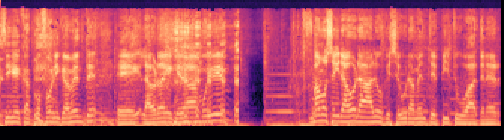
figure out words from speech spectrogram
Así que cacofónicamente, eh, la verdad que quedaba muy bien. Vamos a ir ahora a algo que seguramente Pitu va a tener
